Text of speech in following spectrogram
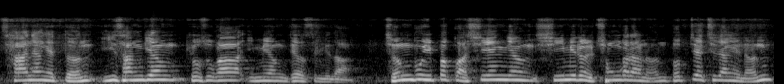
찬양했던 이상경 교수가 임명되었습니다. 정부 입법과 시행령 심의를 총괄하는 법제처장에는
